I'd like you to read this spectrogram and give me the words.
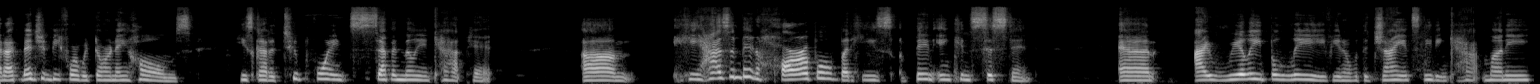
And I've mentioned before with Darnay Holmes, he's got a 2.7 million cap hit. Um, he hasn't been horrible, but he's been inconsistent. And I really believe, you know, with the Giants needing cap money,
